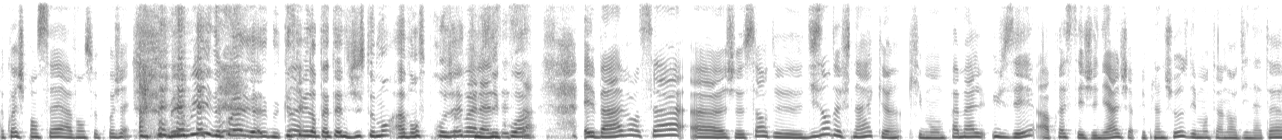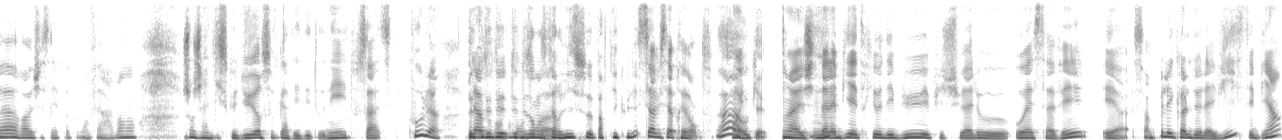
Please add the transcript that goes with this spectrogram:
à quoi je pensais avant ce projet. Mais oui, de quoi euh, Qu'est-ce qu'il y avait dans ta tête justement avant ce projet Voilà, Tu disais quoi. Et ben avant ça, euh, je sors de 10 ans de Fnac qui m'ont pas mal usé. Après, c'était génial, j'ai appris plein de choses, démonter un ordinateur, euh, je savais pas comment faire avant, changer un disque dur, sauvegarder des données, tout ça, c'était cool. T'étais dans un service particulier Service après-vente. Ah, Ouais. ok. Ouais, j'étais Mhm. à la billetterie au début et puis je suis allée au, au SAV. Et euh, c'est un peu l'école de la vie, c'est bien.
